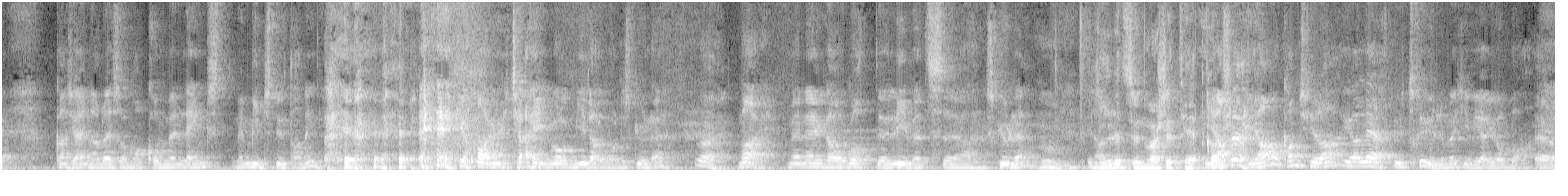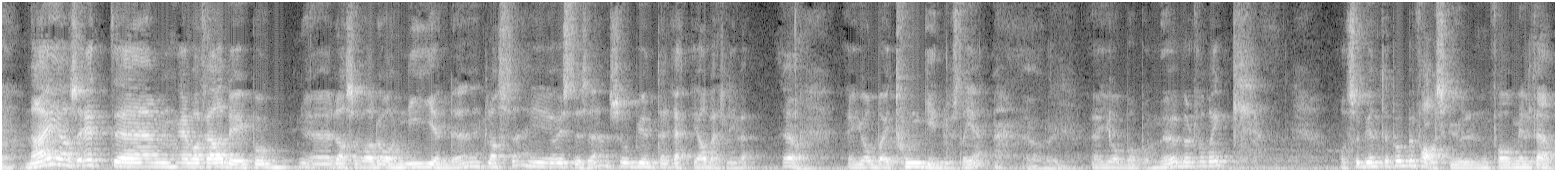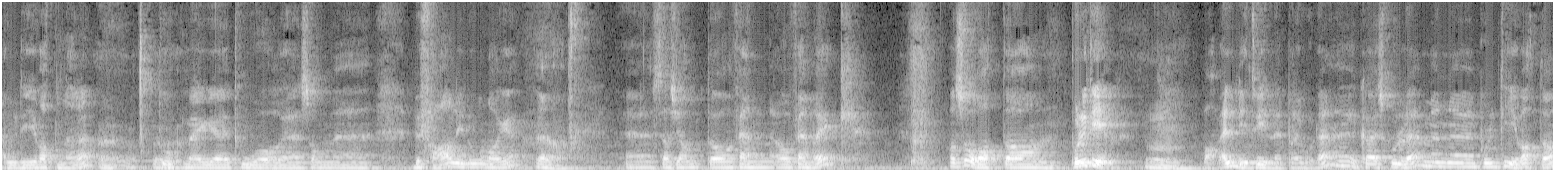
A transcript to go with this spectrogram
Kanskje en av de som har kommet lengst med minst utdanning. Jeg har jo ikke engang videregående skole. Nei. Nei, men jeg har gått eh, livets eh, skole. Mm. Livets universitet, kanskje? Ja, ja, kanskje det. Jeg har lært utrolig mye via jobber. Ja. Nei, altså etter eh, jeg var ferdig på det som var da niende klasse i Øystese, så begynte jeg rett i arbeidslivet. Ja. Jeg jobba i tungindustrien. ja. Jeg jobba på møbelfabrikk. Og så begynte jeg på befalsskolen for militærpolitiet i Vatnlære. Tok meg to år som befal i Nord-Norge. ja. Eh, Sersjant og, fen, og fenrik. Og så ble det politiet. Mm. Var veldig i tvil en periode eh, hva jeg skulle, men eh, politiet ble da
